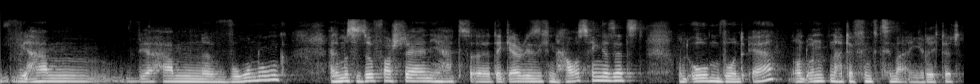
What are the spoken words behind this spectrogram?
Wir haben, wir haben eine Wohnung. Also, du musst dir so vorstellen, hier hat äh, der Gary sich ein Haus hingesetzt und oben wohnt er und unten hat er fünf Zimmer eingerichtet.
